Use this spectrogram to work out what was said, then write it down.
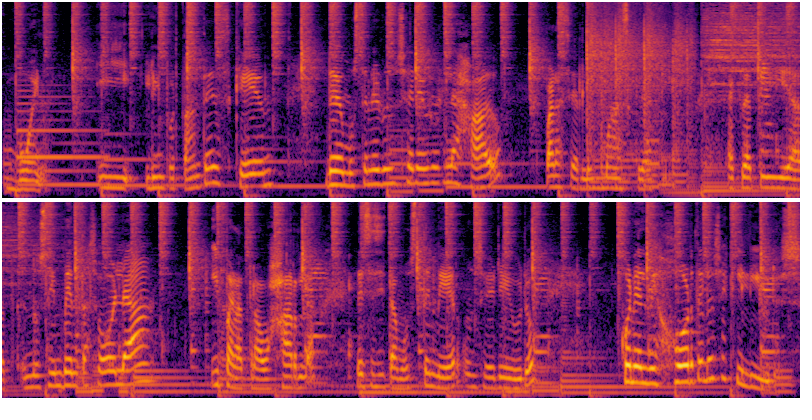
Bueno, y lo importante es que debemos tener un cerebro relajado para hacerlo más creativo. La creatividad no se inventa sola y para trabajarla necesitamos tener un cerebro con el mejor de los equilibrios,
